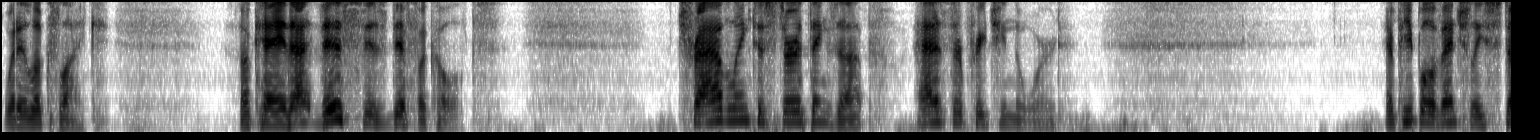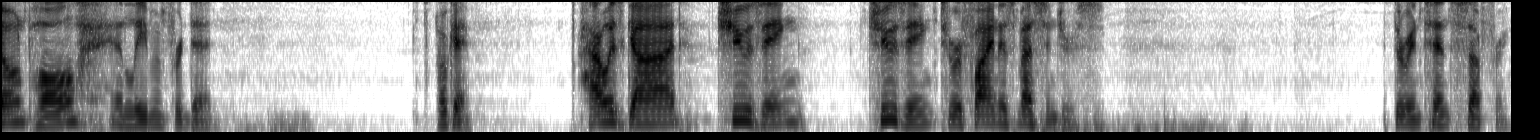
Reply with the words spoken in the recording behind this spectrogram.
what it looks like. Okay, that this is difficult. Traveling to stir things up as they're preaching the word. And people eventually stone Paul and leave him for dead. Okay. How is God choosing choosing to refine his messengers? Through intense suffering.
